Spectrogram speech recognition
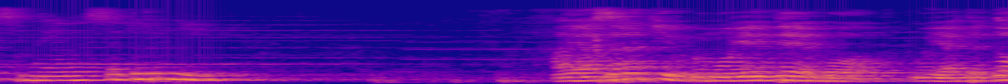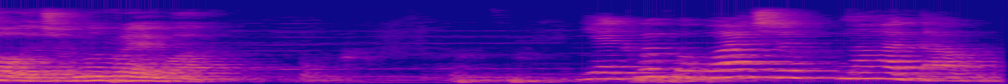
снилися дурні. А я зрадів би моє диво, моя ти чорнобрива. Якби побачив, нагадав,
